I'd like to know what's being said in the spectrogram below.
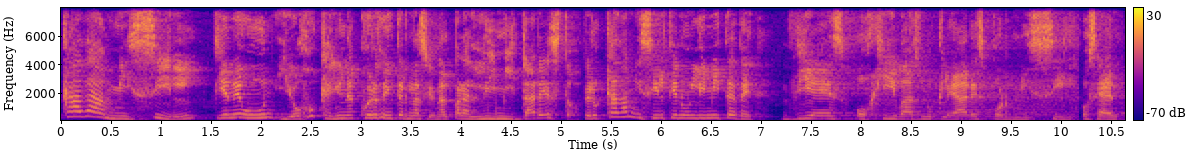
cada misil tiene un y ojo que hay un acuerdo internacional para limitar esto, pero cada misil tiene un límite de 10 ojivas nucleares por misil. O sea, en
